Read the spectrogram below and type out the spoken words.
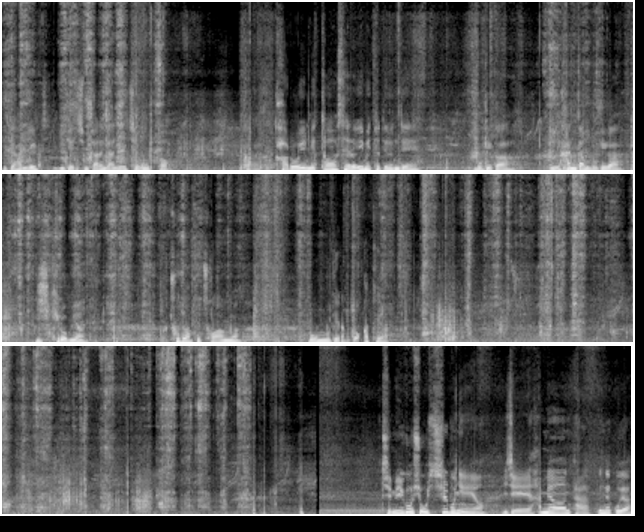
이게 한 1, 이게 지금 자른 게 한 1제곱미터 그러니까 가로 1m, 세로 2m 되는데 무게가 이 한 장 무게가 20kg면 초등학교 저학년 몸무게랑 똑같아요. 지금 7시 57분이에요. 이제 한 면 다 끝냈고요.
